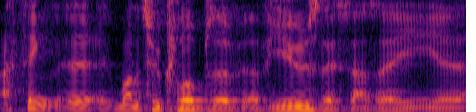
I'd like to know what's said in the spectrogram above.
I think uh, one or two clubs have, have used this as a uh,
